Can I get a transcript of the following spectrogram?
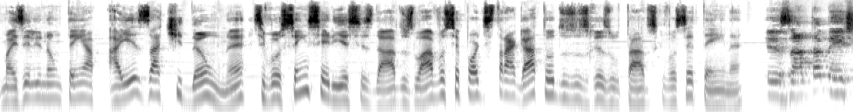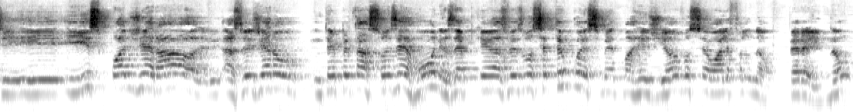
mas ele não tem a, a exatidão, né? Se você inserir esses dados lá, você pode estragar todos os resultados que você tem, né? Exatamente, e, e, isso pode gerar, às vezes gera interpretações errôneas, né? Porque às vezes você tem um conhecimento de uma região e você olha e fala, não, peraí, não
